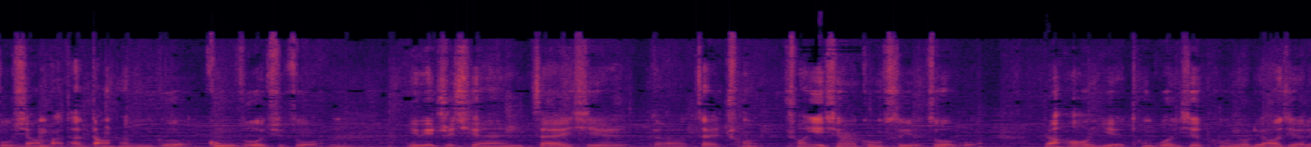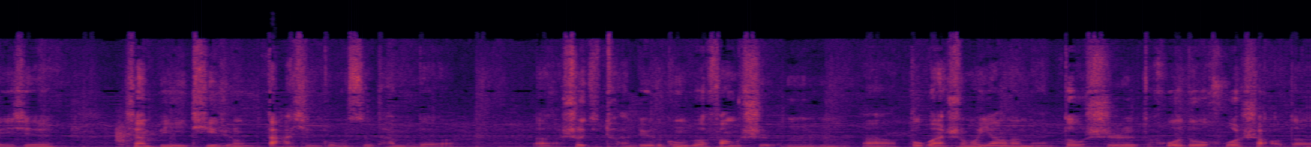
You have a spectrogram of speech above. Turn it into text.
不想把它当成一个工作去做。嗯。因为之前在一些呃在创创业型的公司也做过，然后也通过一些朋友了解了一些像 BET 这种大型公司他们的。呃，设计团队的工作方式，嗯嗯，呃，不管什么样的呢，都是或多或少的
